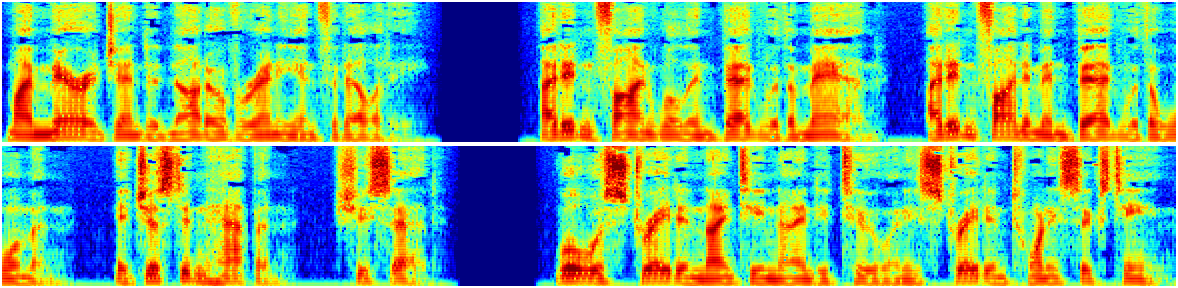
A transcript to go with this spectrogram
my marriage ended not over any infidelity I didn't find Will in bed with a man, I didn't find him in bed with a woman, it just didn't happen, she said. Will was straight in 1992 and he's straight in 2016,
